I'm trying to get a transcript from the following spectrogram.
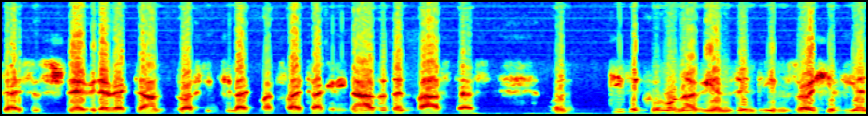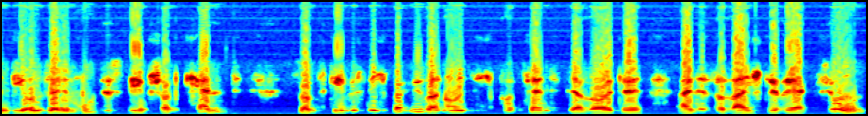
da ist es schnell wieder weg. Da läuft ihnen vielleicht mal zwei Tage die Nase, dann war es das. Und diese Coronaviren sind eben solche Viren, die unser Immunsystem schon kennt. Sonst gäbe es nicht bei über 90 Prozent der Leute eine so leichte Reaktion.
